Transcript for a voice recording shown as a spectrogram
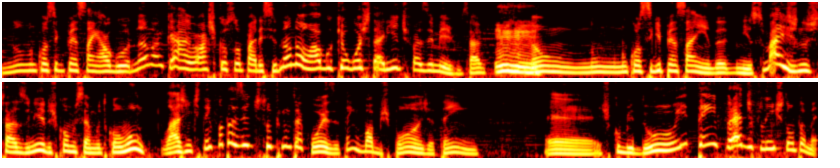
Não, não consigo pensar em algo. Não, não, que ah, eu acho que eu sou parecido. Não, não, algo que eu gostaria de fazer mesmo, sabe? Uhum. Não, não, não consegui pensar ainda nisso. Mas nos Estados Unidos, como isso é muito comum, lá a gente tem fantasia de tudo quanto é coisa. Tem Bob Esponja, tem é, Scooby-Doo e tem Fred Flintstone também.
